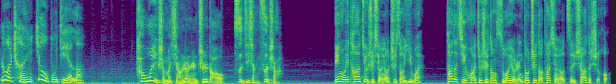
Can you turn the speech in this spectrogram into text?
洛尘又不解了，他为什么想让人知道自己想自杀？因为他就是想要制造意外。他的计划就是当所有人都知道他想要自杀的时候。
